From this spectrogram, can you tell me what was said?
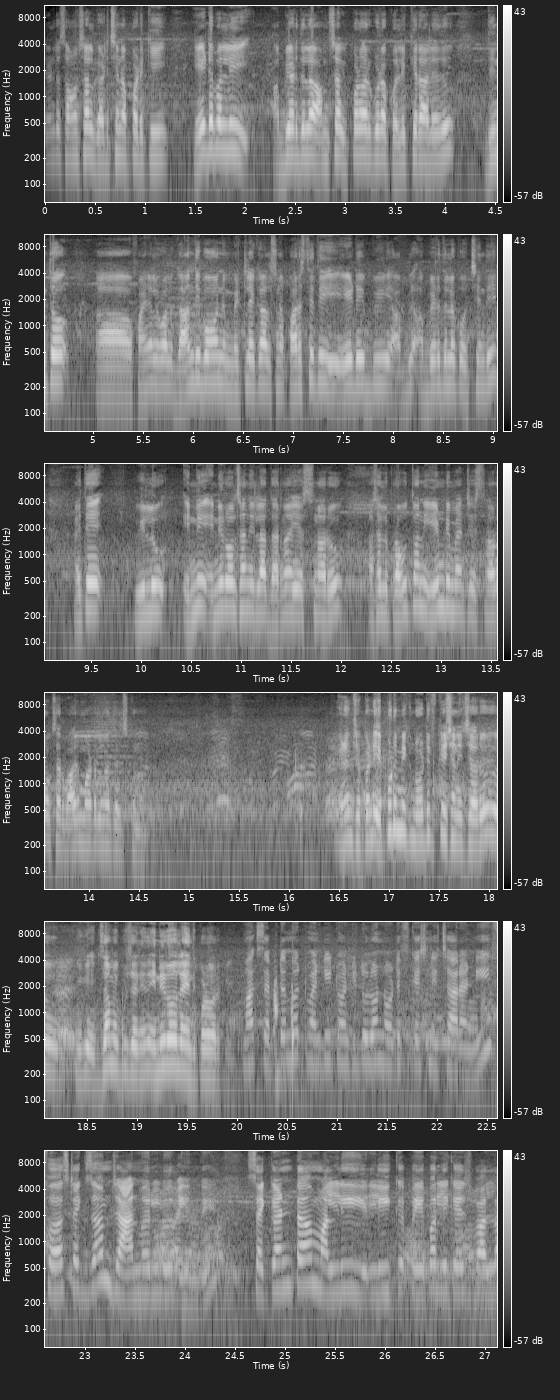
రెండు సంవత్సరాలు గడిచినప్పటికీ ఏడబల్లి అభ్యర్థుల అంశం ఇప్పటివరకు కూడా కొలిక్కి రాలేదు. దీంతో ఫైనల్ వాళ్ళు గాంధీ భవన్ మెట్లెక్కాల్సిన పరిస్థితి ఏడీబీ అభ్యర్థులకు వచ్చింది. అయితే వీళ్ళు ఎన్ని ఎన్ని రోజులు ఇలా ధర్నా చేస్తున్నారు? అసలు ప్రభుత్వాన్ని ఏం డిమాండ్ చేస్తున్నారో? ఒకసారి వారి మాటలను తెలుసుకుందాం. మేడం చెప్పండి ఎప్పుడు మీకు నోటిఫికేషన్ ఇచ్చారు? మీకు ఎగ్జామ్ ఎప్పుడు జరిగింది? ఎన్ని రోజులు అయింది ఇప్పటివరకు? మాకు సెప్టెంబర్ ట్వంటీ ట్వంటీ టూలో నోటిఫికేషన్ ఇచ్చారండి. ఫస్ట్ ఎగ్జామ్ జనవరిలో అయింది. సెకండ్ టర్మ్ మళ్ళీ లీక్ పేపర్ లీకేజ్ వల్ల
